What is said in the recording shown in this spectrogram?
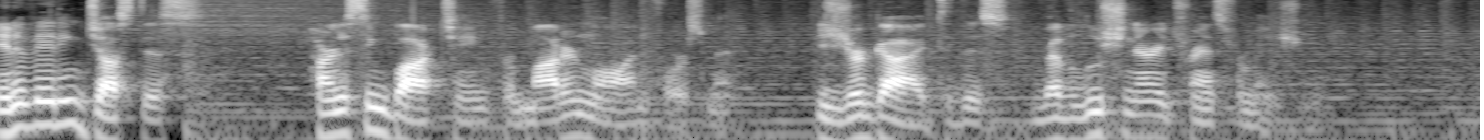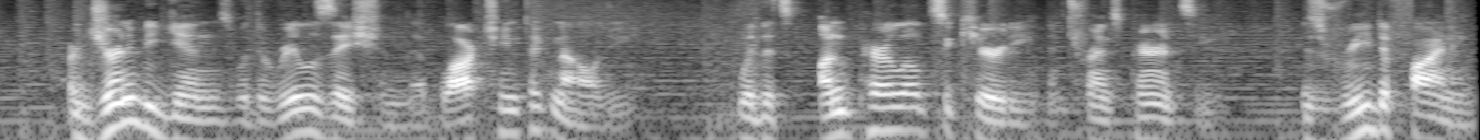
Innovating justice, harnessing blockchain for modern law enforcement is your guide to this revolutionary transformation. Our journey begins with the realization that blockchain technology, with its unparalleled security and transparency, is redefining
